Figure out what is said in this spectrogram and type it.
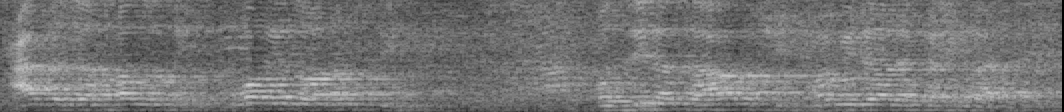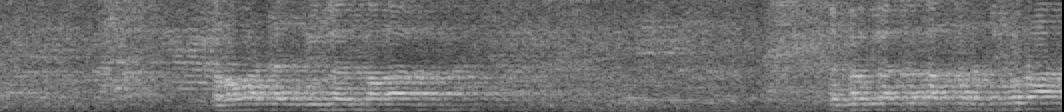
adada khalqi wa ridha nafsi wa zinata arshi wa midada kalimati Salawat dan juga salam. Semoga tetap tercurah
